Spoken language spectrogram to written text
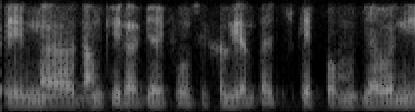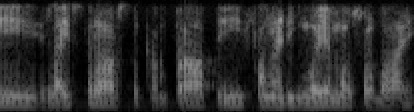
en uh dankie dat jy vir ons die geleentheid skep om met jou en die luisteraars te kan praat hier vanuit die mooi Mosselbaai.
